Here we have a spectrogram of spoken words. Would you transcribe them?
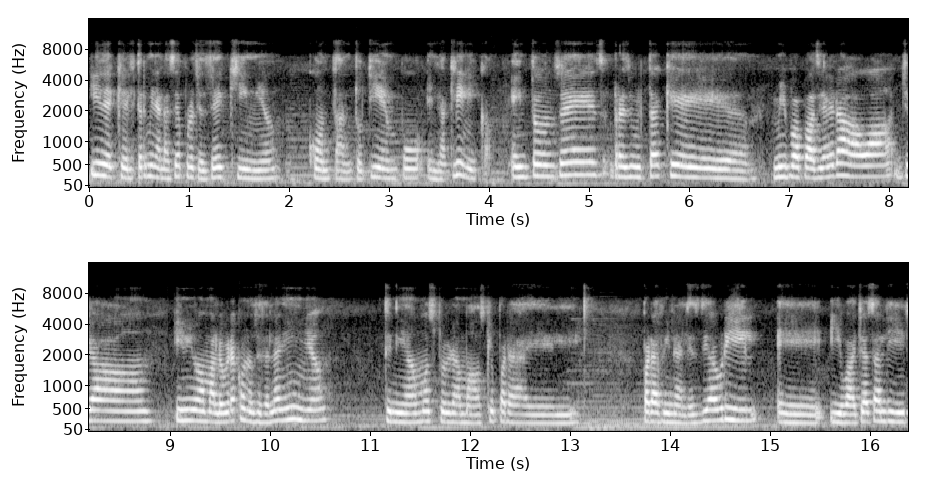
y de que él terminara ese proceso de quimio con tanto tiempo en la clínica. Entonces resulta que mi papá se agrava ya y mi mamá logra conocer a la niña. Teníamos programados que para él, para finales de abril, eh, iba ya a salir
